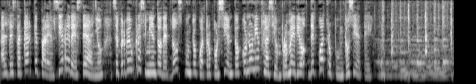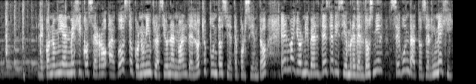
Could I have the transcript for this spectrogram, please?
al destacar que para el cierre de este año se prevé un crecimiento de 2.4% con una inflación promedio de 4.7%. Economía en México cerró agosto con una inflación anual del 8.7%, el mayor nivel desde diciembre del 2000, según datos del INEGI.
